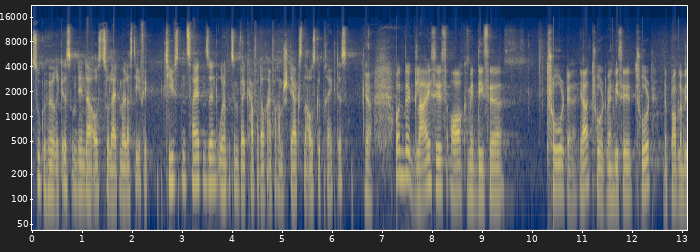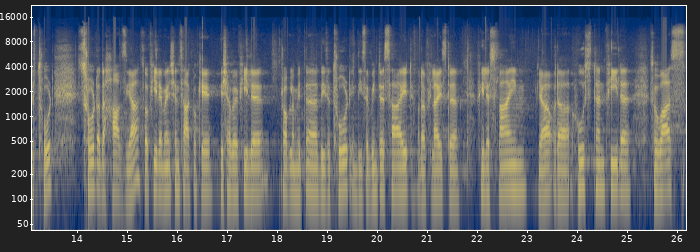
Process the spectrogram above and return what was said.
zugehörig ist, um den da auszuleiten, weil das die effektivsten Zeiten sind oder beziehungsweise Kaffer da auch einfach am stärksten ausgeprägt ist. Ja, und der Gleis ist auch mit dieser throat, yeah, throat. When we say throat, the problem is throat, throat or the Hals, yeah. So viele Menschen sagen, okay, ich habe viele Probleme mit uh, dieser Throat in dieser Winterzeit oder vielleicht uh, viele Slime, ja, oder Husten viele. So was,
